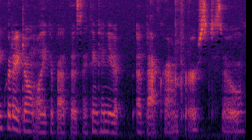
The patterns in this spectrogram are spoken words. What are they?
Think what I don't like about this, I think I need a, a background first. So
